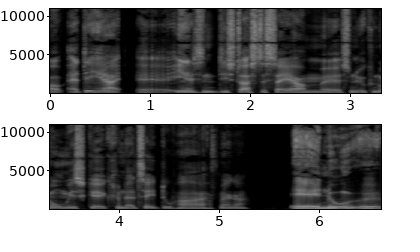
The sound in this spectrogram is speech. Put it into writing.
Og er det her øh, en af sådan, de største sager om øh, sådan økonomisk øh, kriminalitet, du har haft med at gøre? Øh, nu øh,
